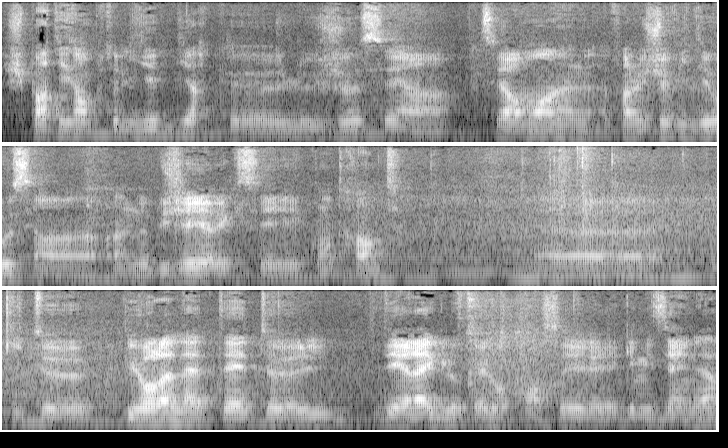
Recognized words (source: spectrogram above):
je suis partisan plutôt de l'idée de dire que le jeu, c'est un, c'est vraiment, enfin le jeu vidéo, c'est un, objet avec ses contraintes euh, qui te hurle à la tête euh, des règles auxquelles ont pensé les game designers,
